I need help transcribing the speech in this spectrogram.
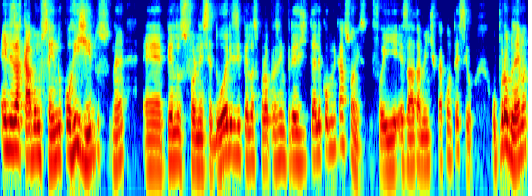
eles acabam sendo corrigidos, né? É, pelos fornecedores e pelas próprias empresas de telecomunicações. Foi exatamente o que aconteceu. O problema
